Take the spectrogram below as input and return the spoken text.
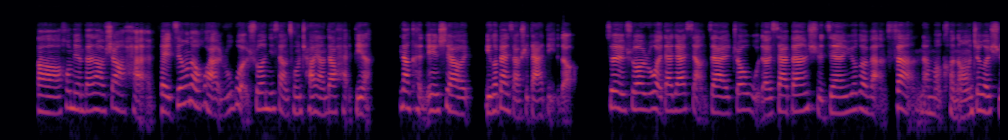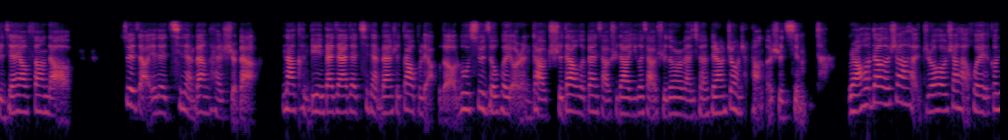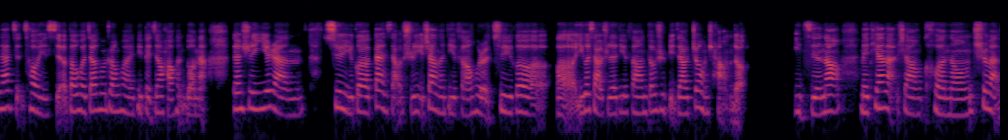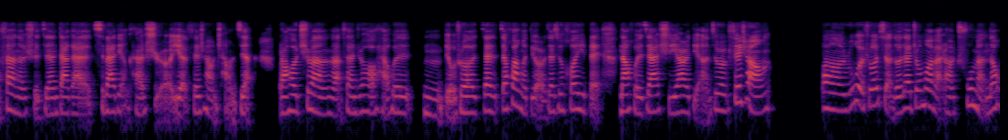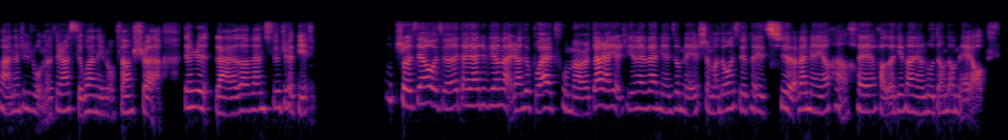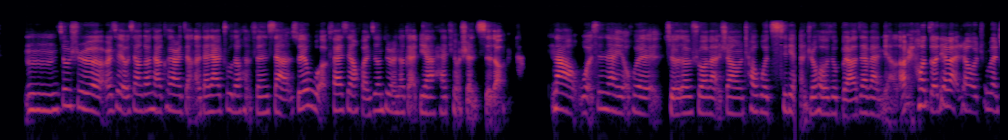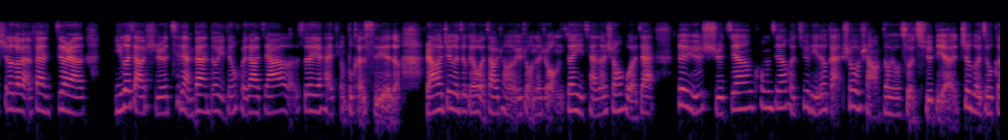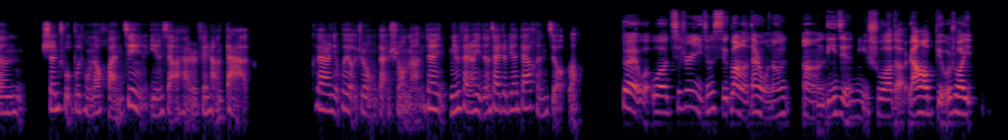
呃，后面搬到上海。北京的话，如果说你想从朝阳到海淀，那肯定是要一个半小时打底的。所以说，如果大家想在周五的下班时间约个晚饭，那么可能这个时间要放到最早也得七点半开始吧。那肯定，大家在七点半是到不了的，陆续就会有人到，迟到个半小时到一个小时都是完全非常正常的事情。然后到了上海之后，上海会更加紧凑一些，包括交通状况也比北京好很多嘛。但是依然去一个半小时以上的地方，或者去一个呃一个小时的地方，都是比较正常的。以及呢，每天晚上可能吃晚饭的时间大概七八点开始，也非常常见。然后吃完晚饭之后，还会嗯，比如说再再换个地儿，再去喝一杯。那回家十一二点，就是非常嗯。如果说选择在周末晚上出门的话，那这是我们非常习惯的一种方式了。但是来了湾区这边。首先，我觉得大家这边晚上就不爱出门，当然也是因为外面就没什么东西可以去，外面也很黑，好多地方连路灯都没有。嗯，就是而且有像刚才克莱尔讲的，大家住的很分散，所以我发现环境对人的改变还挺神奇的。那我现在也会觉得说，晚上超过七点之后就不要在外面了。然后昨天晚上我出门吃了个晚饭，竟然。一个小时七点半都已经回到家了，所以还挺不可思议的。然后这个就给我造成了一种那种跟以前的生活在对于时间、空间和距离的感受上都有所区别。这个就跟身处不同的环境影响还是非常大的。克莱尔，你会有这种感受吗？但你们反正已经在这边待很久了。对我，我其实已经习惯了，但是我能嗯理解你说的。然后比如说。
